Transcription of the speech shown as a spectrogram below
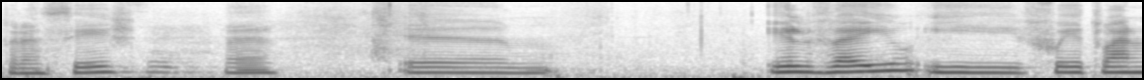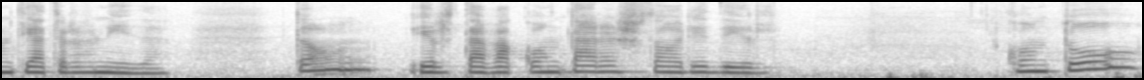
francês. É, é, ele veio e foi atuar no Teatro Avenida. Então ele estava a contar a história dele. Contou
